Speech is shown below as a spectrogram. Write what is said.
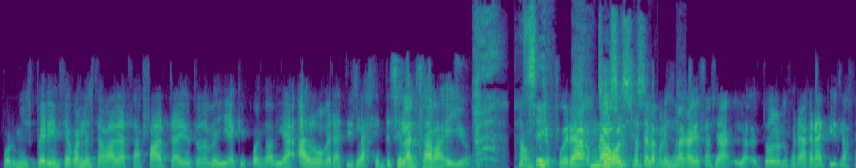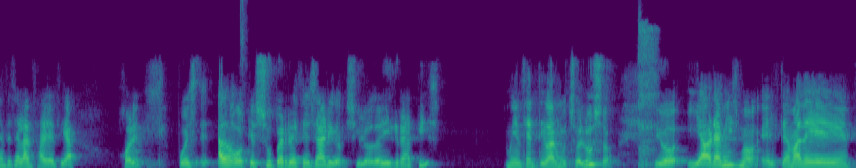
por mi experiencia cuando estaba de azafata y de todo, veía que cuando había algo gratis la gente se lanzaba a ello. Aunque fuera una bolsa, te la pones en la cabeza, o sea, todo lo que fuera gratis la gente se lanzaba y decía, joder, pues eh, algo que es súper necesario, si lo doy gratis, voy a incentivar mucho el uso. Digo, y ahora mismo el tema de,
